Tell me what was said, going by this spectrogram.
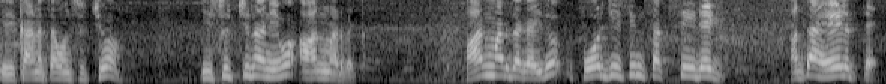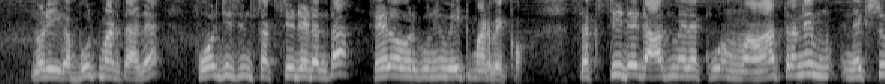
ಇಲ್ಲಿ ಕಾಣುತ್ತಾ ಒಂದು ಸ್ವಿಚ್ಚು ಈ ಸ್ವಿಚ್ಚನ್ನ ನೀವು ಆನ್ ಮಾಡಬೇಕು. ಆನ್ ಮಾಡಿದಾಗ ಇದು ಫೋರ್ ಜಿ ಸಿಮ್ ಸಕ್ಸೀಡೆಡ್ ಅಂತ ಹೇಳುತ್ತೆ. ನೋಡಿ, ಈಗ ಬೂಟ್ ಮಾಡ್ತಾ ಇದೆ. ಫೋರ್ ಜಿ ಸಿಮ್ ಸಕ್ಸೀಡೆಡ್ ಅಂತ ಹೇಳೋವರೆಗೂ ನೀವು ವೆಯ್ಟ್ ಮಾಡಬೇಕು. ಸಕ್ಸೀಡೆಡ್ ಆದಮೇಲೆ ಮಾತ್ರ ನೆಕ್ಸ್ಟು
